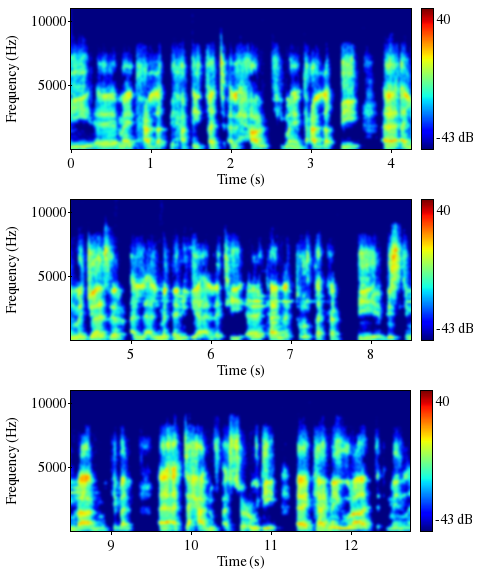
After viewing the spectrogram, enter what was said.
في آه، يتعلق بحقيقة الحرب فيما يتعلق بالمجازر المدنية التي آه، كانت ترتكب باستمرار من قبل آه، التحالف السعودي. كان يراد من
